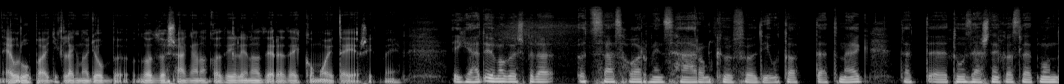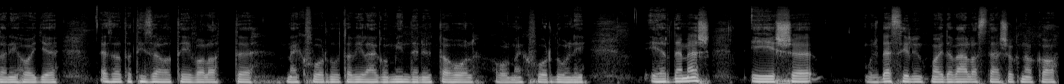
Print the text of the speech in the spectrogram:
Európa egyik legnagyobb gazdaságának az élén, azért ez egy komoly teljesítmény. Igen, hát ő maga is például 533 külföldi utat tett meg, tehát túlzásnak azt lehet mondani, hogy ez alatt a 16 év alatt megfordult a világon mindenütt, ahol, ahol megfordulni érdemes, és most beszélünk majd a választásoknak a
